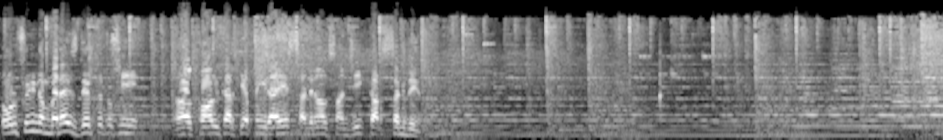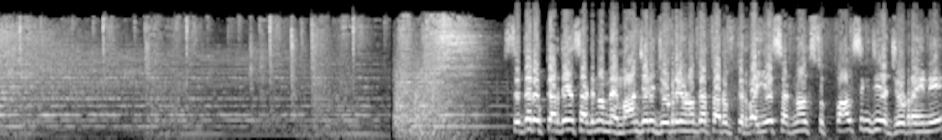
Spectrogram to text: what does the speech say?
ਟੋਲ ਫ੍ਰੀ ਨੰਬਰ ਹੈ। ਇਸ ਦੇ ਉੱਤੇ ਤੁਸੀਂ ਕਾਲ ਕਰਕੇ ਆਪਣੀ رائے ਸਾਡੇ ਨਾਲ ਸਾਂਝੀ ਕਰ ਸਕਦੇ ਹੋ ਸਿੱਧਾ ਰੁਕ ਕਰਦੇ ਹਾਂ ਸਾਡੇ ਨਾਲ ਮਹਿਮਾਨ ਜਿਹੜੇ ਜੁੜ ਰਹੇ ਉਹਨਾਂ ਦਾ ਤਾਰਫ ਕਰਵਾਈਏ ਸਾਡੇ ਨਾਲ ਸੁਖਪਾਲ ਸਿੰਘ ਜੀ ਅੱਜ ਜੁੜ ਰਹੇ ਨੇ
